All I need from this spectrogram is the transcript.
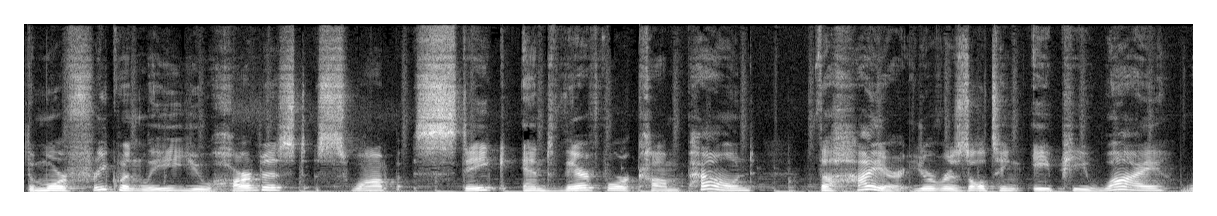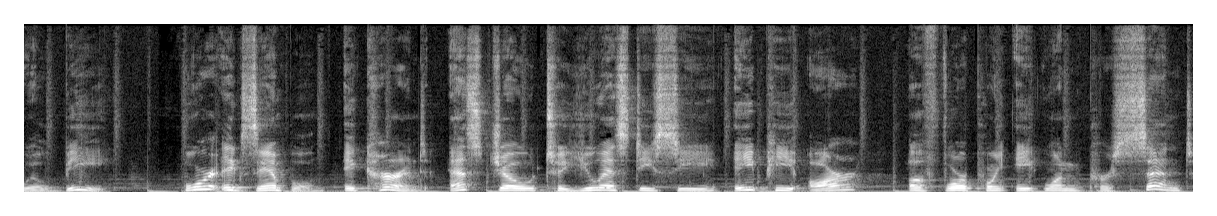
The more frequently you harvest, swap, stake, and therefore compound, the higher your resulting APY will be. For example, a current SJoe to USDC APR of 4.81%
